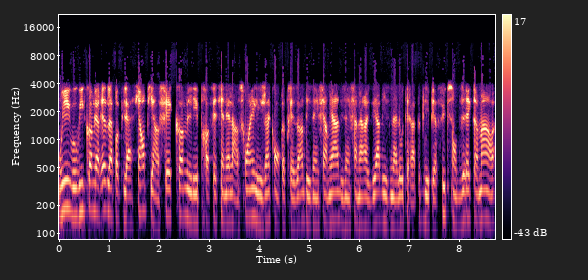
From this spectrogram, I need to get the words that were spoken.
Oui, oui, oui, comme le reste de la population, puis en fait, comme les professionnels en soins, les gens qu'on représente, des infirmières, des infirmières auxiliaires, des inhalothérapeutes, des perfus, qui sont directement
